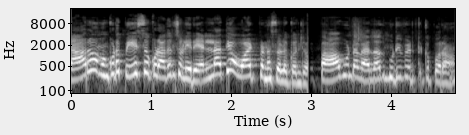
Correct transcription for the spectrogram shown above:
யாரும் அவன் கூட பேசக்கூடாதுன்னு சொல்லிடு எல்லாத்தையும் அவாய்ட் பண்ண சொல்லு கொஞ்சம். பாவுண்ட வேற ஏதாவது முடிவு எடுத்துக்க போறான்.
